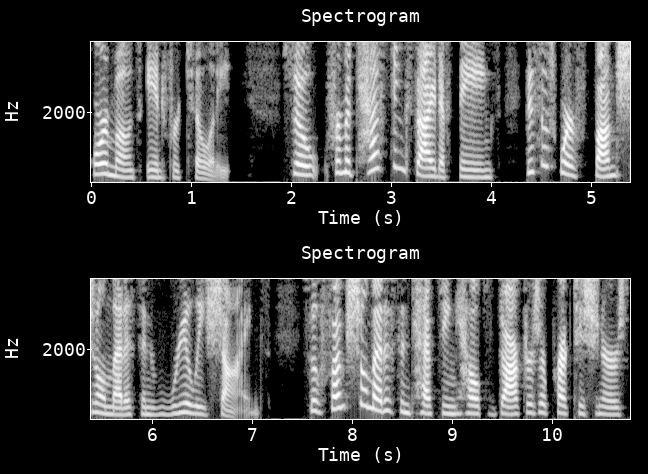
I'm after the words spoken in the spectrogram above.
hormones and fertility. So from a testing side of things, this is where functional medicine really shines. So functional medicine testing helps doctors or practitioners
